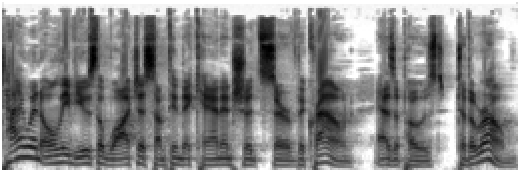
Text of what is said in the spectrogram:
Tywin only views the watch as something that can and should serve the crown, as opposed to the realm.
